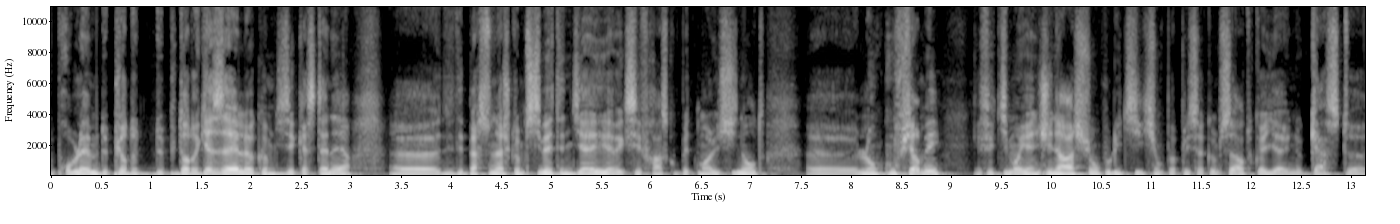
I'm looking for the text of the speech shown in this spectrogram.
problèmes de, pure, de, de, de gazelle, comme disait Castaner. Des, des, personnages comme Sibeth Ndiaye avec ses phrases complètement hallucinantes l'ont confirmé effectivement, il y a une génération politique, si on peut appeler ça comme ça. En tout cas, il y a une caste, euh,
